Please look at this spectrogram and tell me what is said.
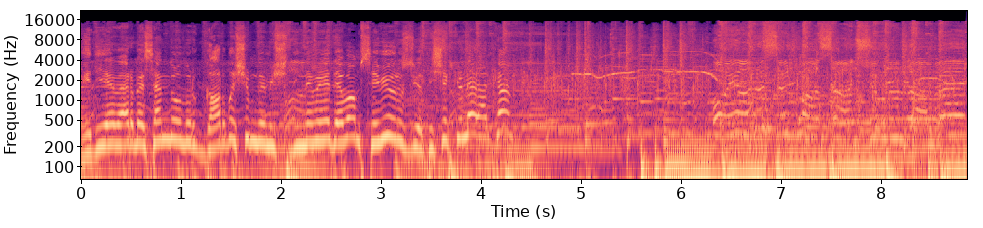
Hediye vermesen de olur kardeşim demiş. Dinlemeye devam seviyoruz diyor. Teşekkürler Erkan. O yanı sıkma saçımda ben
